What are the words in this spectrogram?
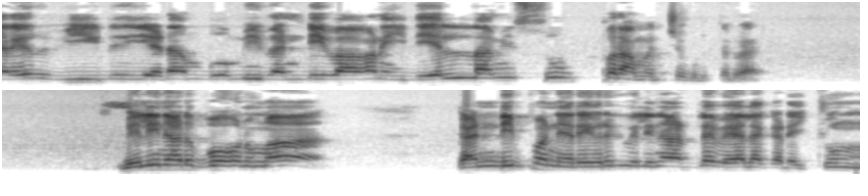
நிறைய பேர் வீடு இடம் பூமி வண்டி வாகனம் இது எல்லாமே சூப்பரா அமைச்சு கொடுத்துருவாரு. வெளிநாடு போகணுமா? கண்டிப்பா நிறைய பேருக்கு வெளிநாட்டுல வேலை கிடைக்கும்.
